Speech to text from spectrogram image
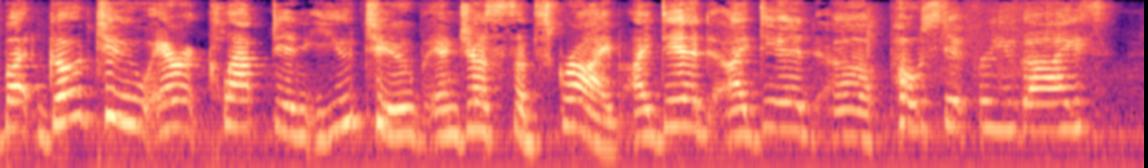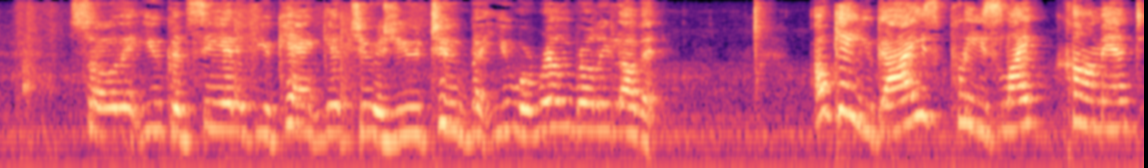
But go to Eric Clapton YouTube and just subscribe. I did, I did uh, post it for you guys so that you could see it if you can't get to his YouTube, but you will really, really love it. Okay, you guys, please like, comment,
